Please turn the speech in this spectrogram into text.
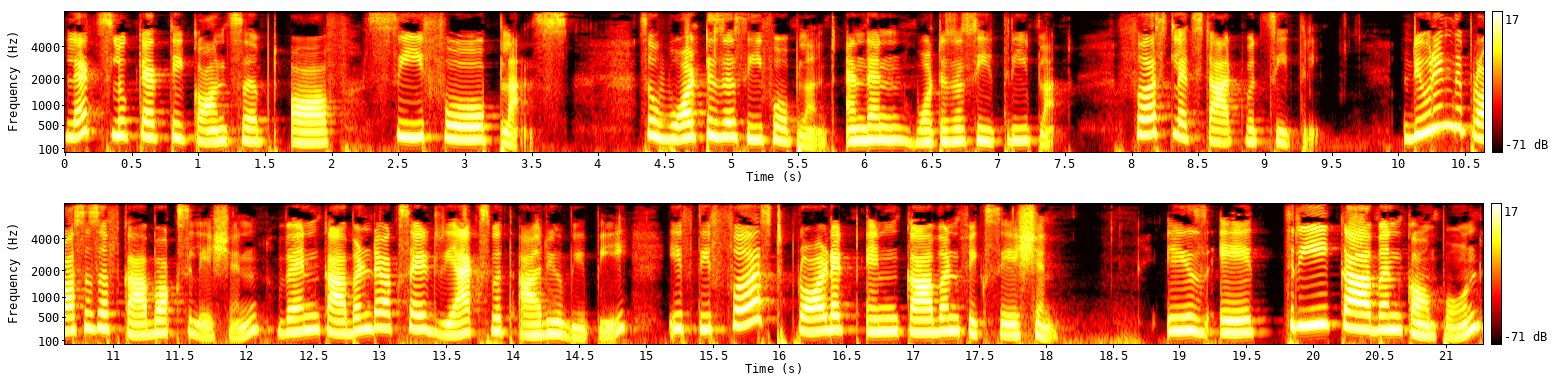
let's look at the concept of C4 plants. So, what is a C4 plant? And then what is a C3 plant? First, let's start with C3. During the process of carboxylation, when carbon dioxide reacts with RUBP, if the first product in carbon fixation is a 3 carbon compound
